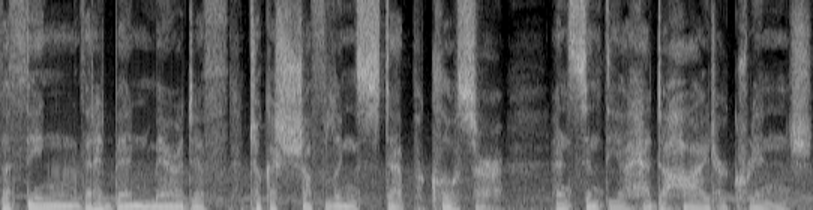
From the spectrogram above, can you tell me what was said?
The thing that had been Meredith took a shuffling step closer, and Cynthia had to hide her cringe.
